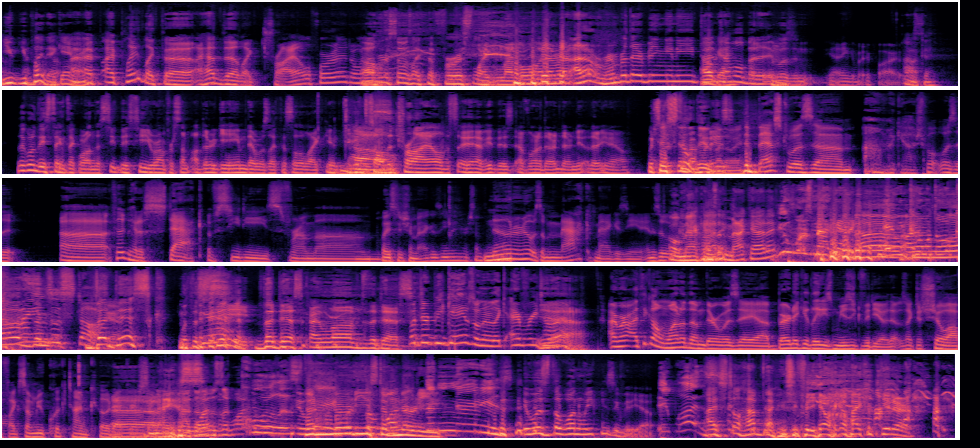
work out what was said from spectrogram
You- you played don't that game, right? I, I played like the I had the like trial for it or whatever, Oh. so it was like the first like level or whatever. I don't remember there being any time Okay. travel, but it, it wasn't. Yeah, I didn't get very far. It Oh, okay. Like one of these things, like we're on the see, they see you run for some other game. There was like this little like you know, you saw the trial of, of, of one of their, their, new, their you know Which they still do, by the way. The best was um oh my gosh, what was it? Uh, I feel like we had a stack of CDs from um PlayStation Magazine or something. no no no it was a Mac magazine and so Oh, Mac Was it Addict? MacAddict? it was MacAddict Oh, it would come I with all kinds the- of stuff The disc with the C. The disc. I loved the disc. but there'd be games on there like every time Yeah. I remember I think on one of them there was a uh, Barenaked Ladies music video that was like to show off like some new QuickTime codec or Uh, something nice. I thought it was the What- coolest it The was- thing. it was nerdiest the of one- nerdy. the nerdiest It was the one week music video. it was I still have that music video like on my computer.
